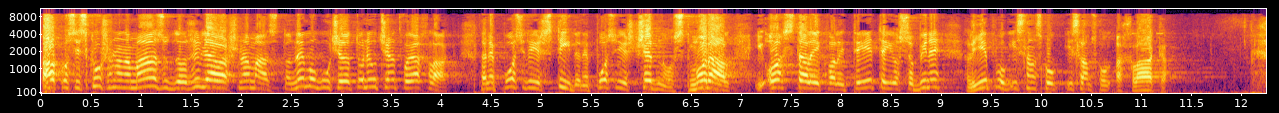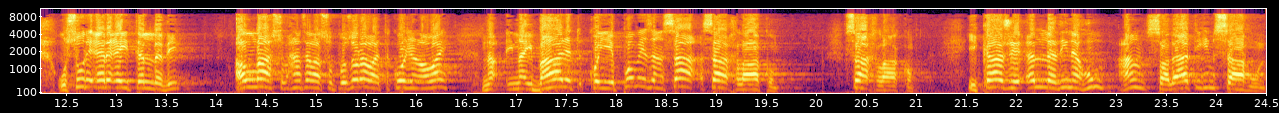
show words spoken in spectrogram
Ako si skrušan na namazu, doživljavaš namaz, to nemoguće da to ne uče na tvoj ahlak. Da ne posjeduješ stid, da ne posjeduješ čednost, moral i ostale kvalitete i osobine lijepog islamskog, islamskog ahlaka. U suri R.A. Telledi, Allah subhanahu wa ta'ala se upozorava također na ovaj, na, na ibadet koji je povezan sa, sa ahlakom. Sa ahlakom. I kaže, Alladina hum an salatihim sahun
